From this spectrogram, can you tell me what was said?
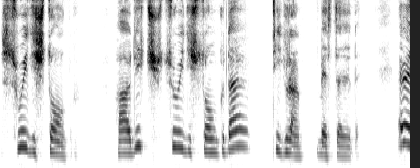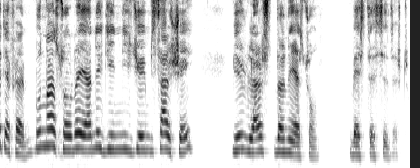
Swedish Song hariç Swedish Song'u da Tigran besteledi. Evet efendim bundan sonra yani dinleyeceğimiz her şey bir Lars Danielsson bestesidir.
